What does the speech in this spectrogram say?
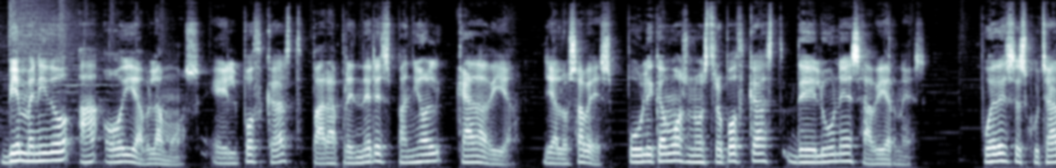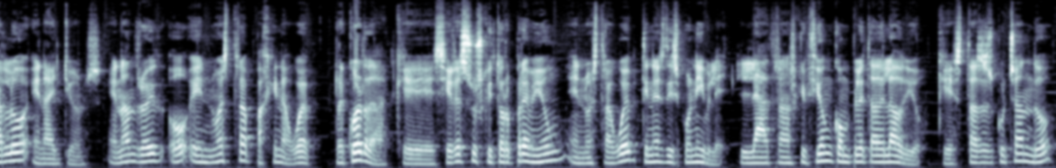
Bienvenido a Hoy Hablamos, el podcast para aprender español cada día. Ya lo sabes, publicamos nuestro podcast de lunes a viernes. Puedes escucharlo en iTunes, en Android o en nuestra página web. Recuerda que si eres suscriptor premium, en nuestra web tienes disponible la transcripción completa del audio que estás escuchando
